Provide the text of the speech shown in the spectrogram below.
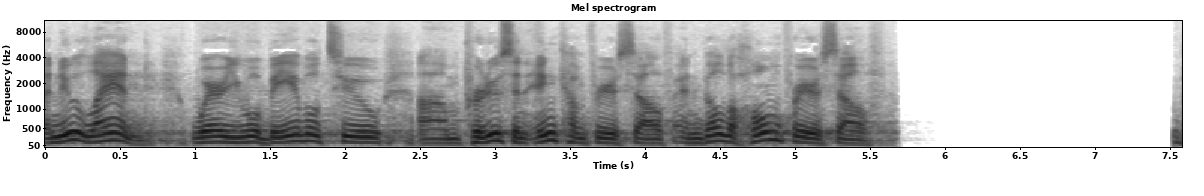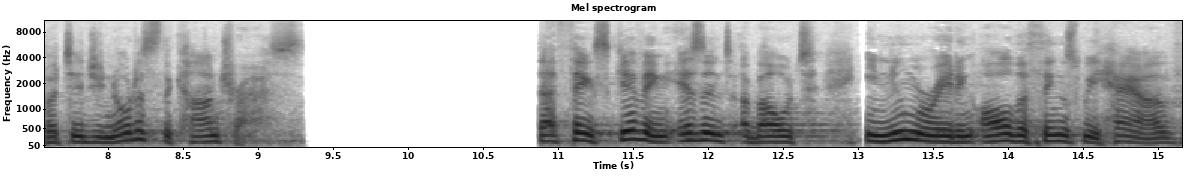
A new land where you will be able to um, produce an income for yourself and build a home for yourself. But did you notice the contrast? That Thanksgiving isn't about enumerating all the things we have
